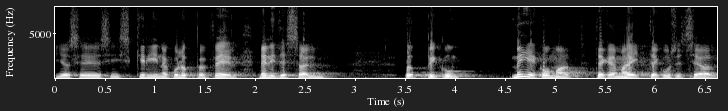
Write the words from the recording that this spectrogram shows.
ja see siis kiri nagu lõpeb veel, neliteist salm. õppigu meiega omad tegema häid tegusid seal,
